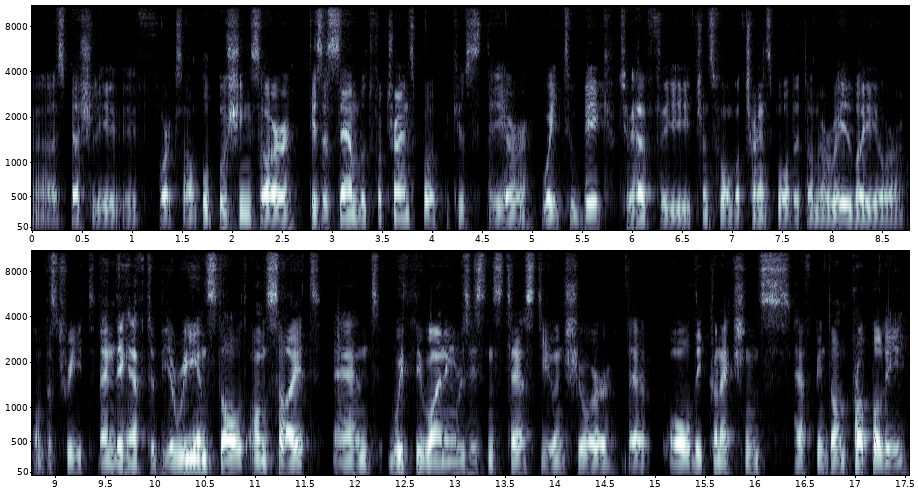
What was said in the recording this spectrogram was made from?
uh, especially if, for example, bushings are disassembled for transport because they are way too big to have the transformer transported on a railway or on the street. Then they have to be reinstalled on site. And with the winding resistance test, you ensure that all the connections have been done properly.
